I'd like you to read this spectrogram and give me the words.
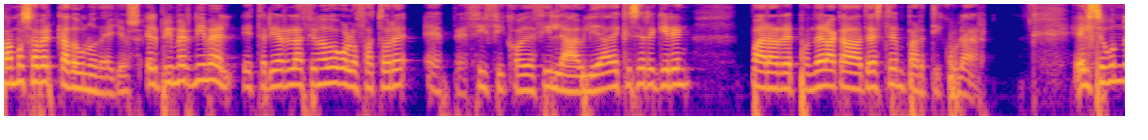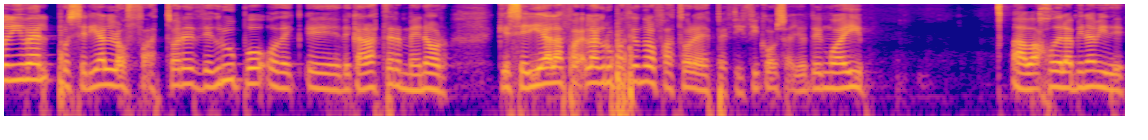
Vamos a ver cada uno de ellos. El primer nivel estaría relacionado con los factores específicos, es decir, las habilidades que se requieren para responder a cada test en particular. El segundo nivel pues, serían los factores de grupo o de, eh, carácter menor, que sería la, la, agrupación de los factores específicos. O sea, yo tengo ahí abajo de la pirámide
